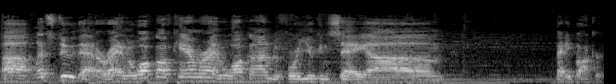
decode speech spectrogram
uh, let's do that. All right, I'm gonna walk off camera and walk on before you can say um, Betty Blocker.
